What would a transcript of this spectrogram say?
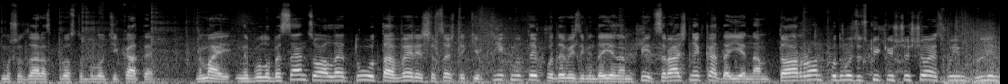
тому що зараз просто було тікати. Немає, не було би сенсу, але тут вирішив все ж таки втікнути. Подивися, він дає нам підсрачника, дає нам таран. Подивися, скільки щащає своїм блін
